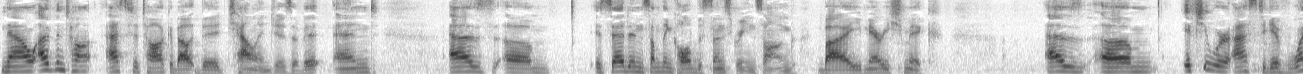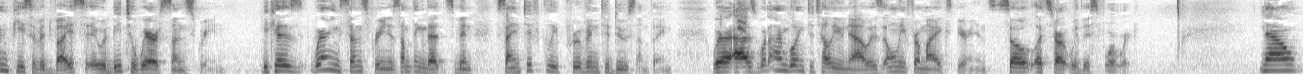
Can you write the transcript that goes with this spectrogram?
Now, I've been asked to talk about the challenges of it, and as um, is said in something called the Sunscreen Song by Mary Schmich, as um, if she were asked to give one piece of advice, it would be to wear sunscreen. Because wearing sunscreen is something that's been scientifically proven to do something. Whereas what I'm going to tell you now is only from my experience. So let's start with this forward. Now,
